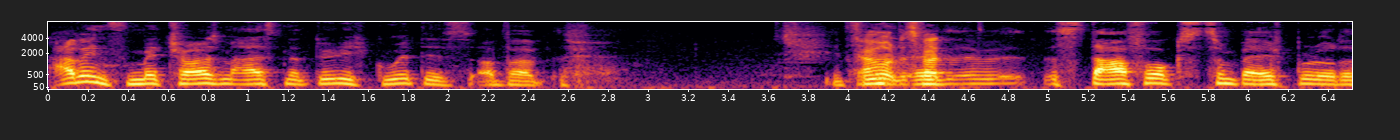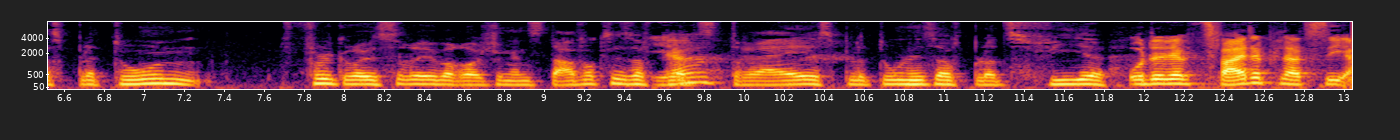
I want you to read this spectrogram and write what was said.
Aber wenn es mit Charles Mask natürlich gut ist, aber Ja, und war- äh, Star Fox zum Beispiel oder Splatoon viel größere Überraschungen. Star Fox ist auf Ja. Platz 3, Splatoon ist auf Platz 4. Oder der zweite Platz, die,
